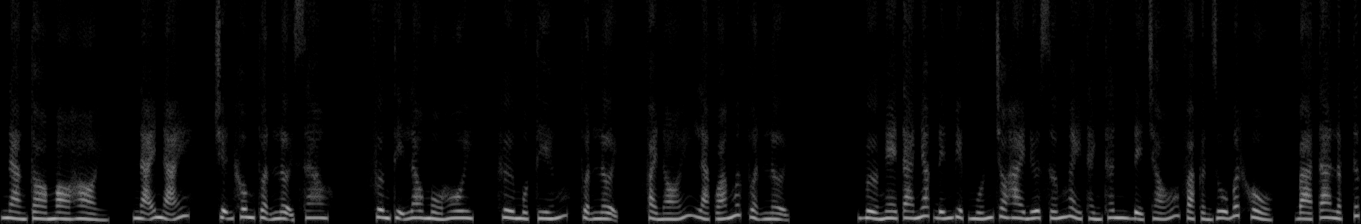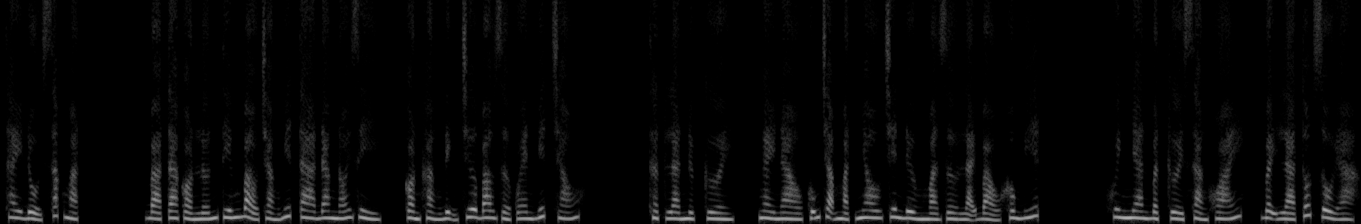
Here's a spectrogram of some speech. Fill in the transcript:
Nàng tò mò hỏi, nãi nãi, chuyện không thuận lợi sao? Phương Thị lau mồ hôi, hư một tiếng, thuận lợi, phải nói là quá mức thuận lợi. Vừa nghe ta nhắc đến việc muốn cho hai đứa sớm ngày thành thân để cháu và Cần Du bất khổ, bà ta lập tức thay đổi sắc mặt. Bà ta còn lớn tiếng bảo chẳng biết ta đang nói gì, còn khẳng định chưa bao giờ quen biết cháu. Thật là nực cười, ngày nào cũng chạm mặt nhau trên đường mà giờ lại bảo không biết. Khuynh Nhan bật cười sảng khoái, vậy là tốt rồi à?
